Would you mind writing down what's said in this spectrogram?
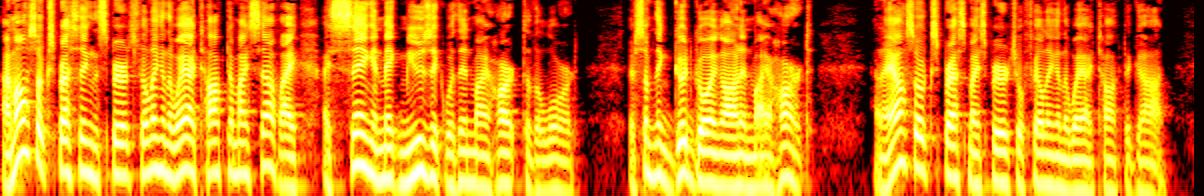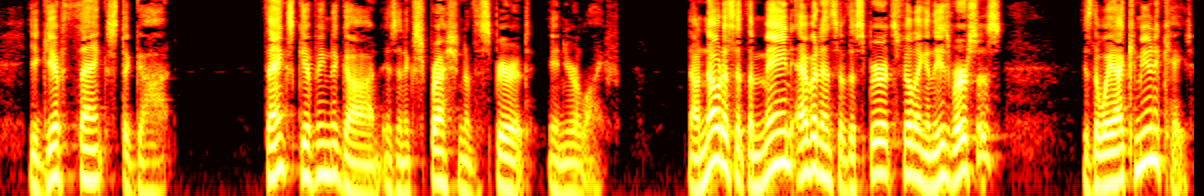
I'm also expressing the Spirit's filling in the way I talk to myself. I, I sing and make music within my heart to the Lord. There's something good going on in my heart. And I also express my spiritual filling in the way I talk to God. You give thanks to God. Thanksgiving to God is an expression of the Spirit in your life. Now notice that the main evidence of the Spirit's filling in these verses is the way I communicate.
